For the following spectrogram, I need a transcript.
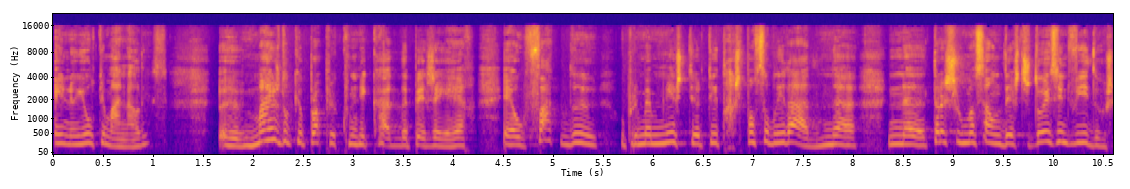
em última análise, eh, mais do que o próprio comunicado da PGR, é o facto de o Primeiro-Ministro ter tido responsabilidade na, na transformação destes dois indivíduos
